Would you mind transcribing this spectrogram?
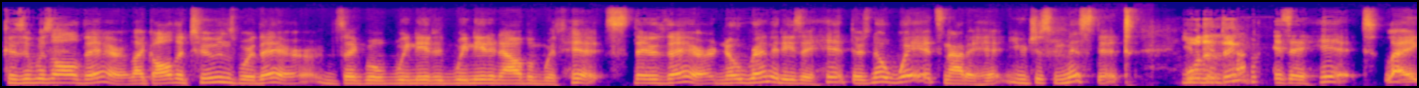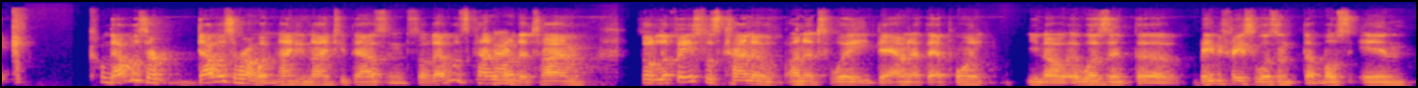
because it was all there. Like all the tunes were there. It's like, well, we needed we need an album with hits. They're there. No Remedy's a hit. There's no way it's not a hit. You just missed it. You Well, the thing- is a hit. Like, come That on. was her. That was around what ninety nine two thousand. So that was kind of around the time. So LaFace was kind of on its way down at that point. You know, it wasn't the Babyface wasn't the most in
